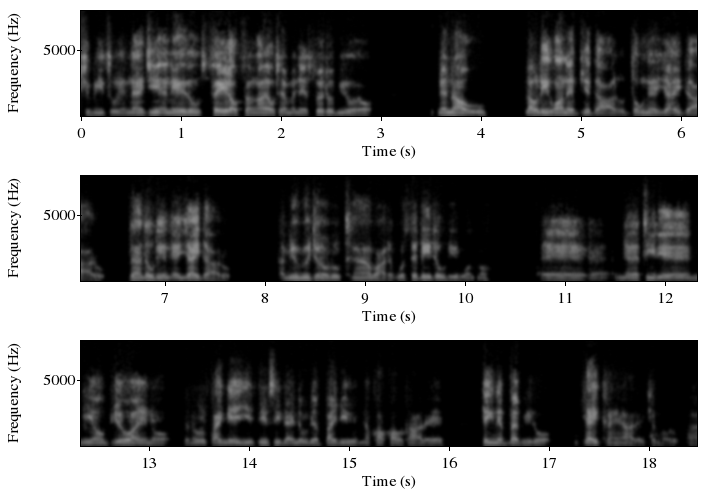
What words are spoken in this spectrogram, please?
ဖြစ်ပြီဆိုရင်နိုင်ချင်းအနည်းဆုံး10ရောက်15ရောက်ထက်မနည်းဆွဲထုတ်ပြီးတော့တော့မျက်နှာကိုလောက်လေးခွားနဲ့ပြစ်တာတို့တုံးနဲ့ရိုက်တာတို့တန်တုပ်တွေနဲ့ရိုက်တာတို့အမျိုးမျိုးကျွန်တော်တို့ခံရပါတယ်ဝက်စတိတ်တုပ်တွေပေါ့နော်အဲအများကြီးတယ်မြင်အောင်ပြောရရင်တော့ကျွန်တော်တို့ဖိုင်ငယ်ရေးသေးစီလိုက်လို့တဲ့ပိုက်တွေကိုနှစ်ခေါက်ခေါက်ထားတယ်တိတ်နဲ့ပတ်ပြီးတော့ရိုက်ခံရတယ်ကျွန်တော်တို့အာ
